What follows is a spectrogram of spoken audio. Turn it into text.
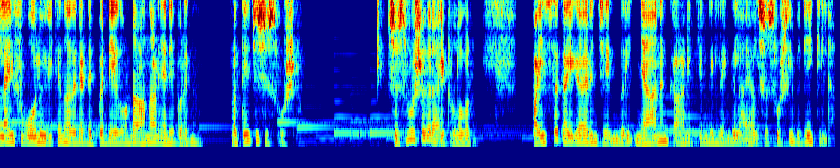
ലൈഫ് പോലും ഇരിക്കുന്നത് അതിനെ ഡിപ്പെൻഡ് ചെയ്തുകൊണ്ടാണെന്നാണ് ഞാൻ ഈ പറയുന്നത്. പ്രത്യേകിച്ച് ശുശ്രൂഷ. ശുശ്രൂഷകരായിട്ടുള്ളവർ പൈസ കൈകാര്യം ചെയ്യുന്നതിൽ ജ്ഞാനം കാണിക്കുന്നില്ലെങ്കിൽ അയാൾ ശുശ്രൂഷയിൽ വിജയിക്കില്ല.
